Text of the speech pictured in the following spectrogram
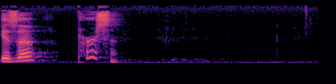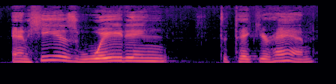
is a person. And He is waiting to take your hand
